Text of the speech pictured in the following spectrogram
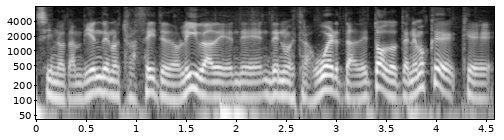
sino también de nuestro aceite de oliva, de, nuestras huertas, de todo. Tenemos que-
